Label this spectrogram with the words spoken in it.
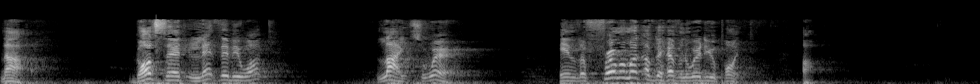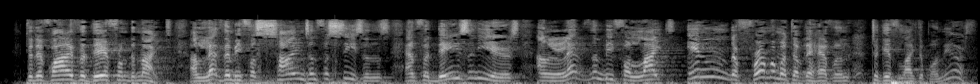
Now, God said, let there be what? Lights. Where? In the firmament of the heaven, where do you point? Up. to divide the day from the night, and let them be for signs and for seasons, and for days and years, and let them be for light in the firmament of the heaven to give light upon the earth.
